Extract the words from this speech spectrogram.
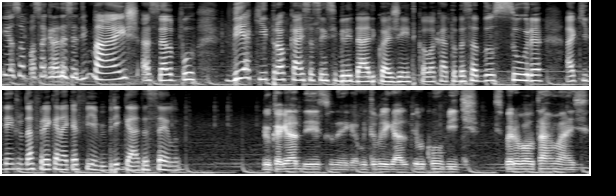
E eu só posso agradecer demais a Celo por vir aqui trocar essa sensibilidade com a gente, colocar toda essa doçura aqui dentro da Frecaneca FM. Obrigada, Celo. Eu que agradeço, nega. Muito obrigado pelo convite. Espero voltar mais.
